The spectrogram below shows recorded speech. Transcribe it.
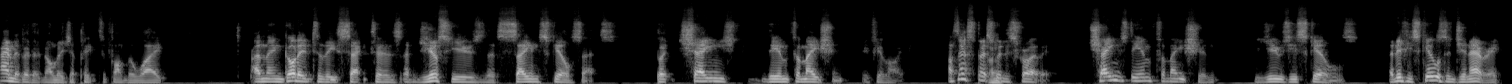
and a bit of knowledge I picked up on the way, and then got into these sectors and just used the same skill sets, but changed the information, if you like. I think that's the best way to describe it. Change the information, use your skills. And if your skills are generic,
